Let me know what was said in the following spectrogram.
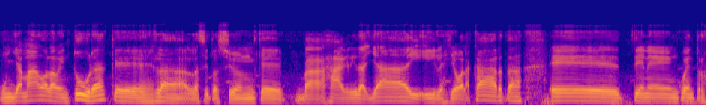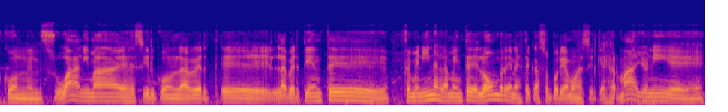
un llamado a la aventura, que es la, situación que va Hagrid allá y, les lleva la carta. Eh, tiene encuentros con su ánima, es decir, con la, eh, la vertiente femenina en la mente del hombre. En este caso podríamos decir que es Hermione. Eh,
